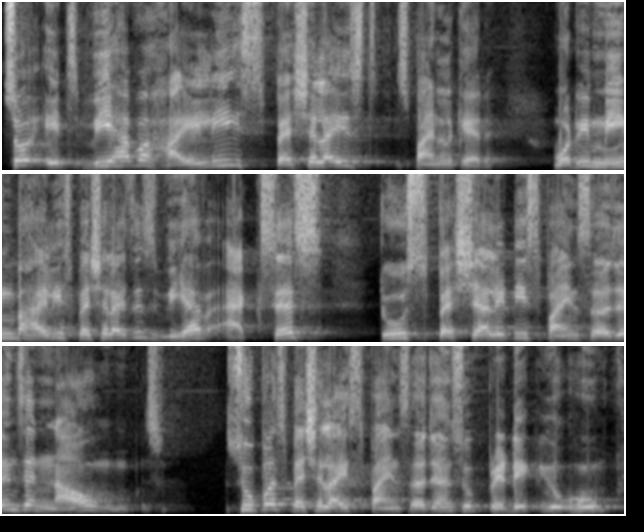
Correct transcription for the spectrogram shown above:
So it's we have a highly specialized spinal care. What we mean by highly specialized is we have access to specialty spine surgeons and now super specialized spine surgeons who predict you, who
